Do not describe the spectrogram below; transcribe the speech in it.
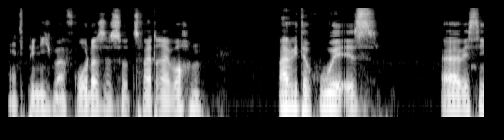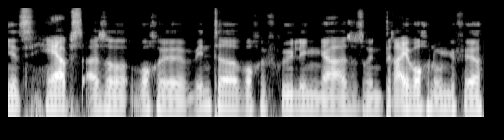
jetzt bin ich mal froh, dass es so zwei, drei Wochen mal wieder Ruhe ist. Äh, wir sind jetzt Herbst, also Woche Winter, Woche Frühling, ja, also so in drei Wochen ungefähr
